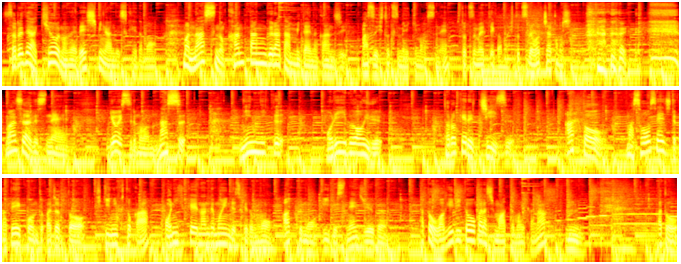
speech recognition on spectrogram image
それでは今日のねレシピなんですけれどもまあナスの簡単グラタンみたいな感じ。まず一つ目いきますね。一つ目っていうかまあ一つで終わっちゃうかもしれない。まずはですね用意するものナスニンニクオリーブオイルとろけるチーズあと、まあ、ソーセージとかベーコンとかちょっとひき肉とかお肉系なんでもいいんですけどもあってもいいですね十分。あと輪切り唐辛子もあってもいいかな。うん。あと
